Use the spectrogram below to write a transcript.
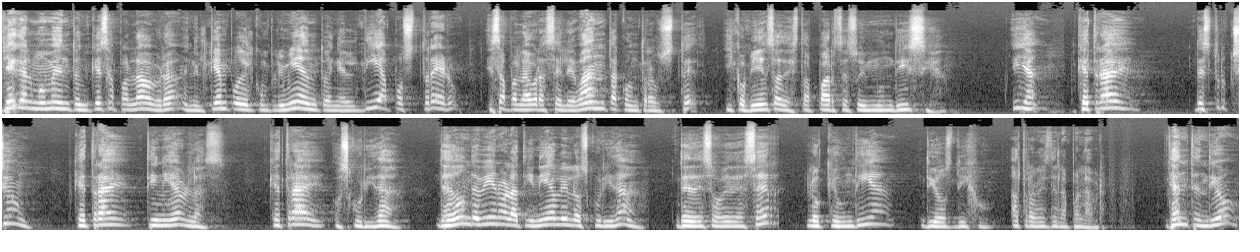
Llega el momento en que esa palabra, en el tiempo del cumplimiento, en el día postrero, esa palabra se levanta contra usted y comienza a destaparse su inmundicia. Y ya, ¿qué trae? Destrucción, ¿qué trae tinieblas, ¿qué trae oscuridad. ¿De dónde vino la tiniebla y la oscuridad? De desobedecer lo que un día Dios dijo a través de la palabra. ¿Ya entendió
